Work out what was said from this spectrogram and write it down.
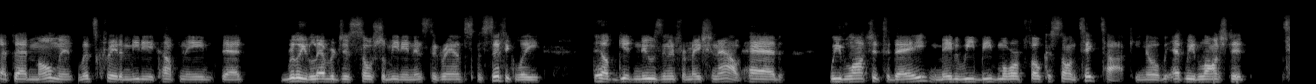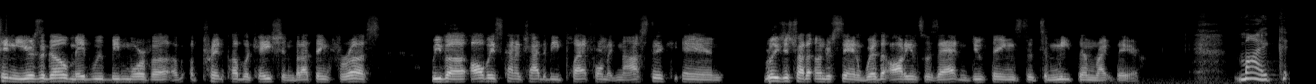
at that moment, let's create a media company that really leverages social media and Instagram specifically to help get news and information out. Had we launched it today, maybe we'd be more focused on TikTok. You know, had we launched it 10 years ago, maybe we'd be more of a, a print publication. But I think for us, we've uh, always kind of tried to be platform agnostic and really just try to understand where the audience was at and do things to, to meet them right there. Mike,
